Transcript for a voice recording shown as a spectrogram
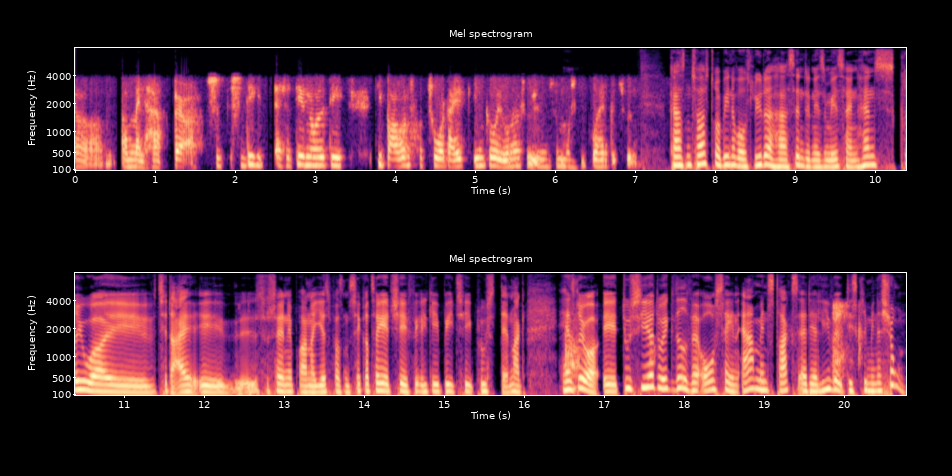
øh, om man har børn. Så, så det, altså, det er noget af det, de baggrundsfaktorer, der ikke indgår i undersøgelsen, som måske kunne have en betydning. Carsten Tostrup, en af vores lyttere, har sendt en sms herinde. Han skriver øh, til dig, øh, Susanne Brander Jespersen, sekretariatchef i LGBT plus Danmark. Han skriver, øh, du siger, du ikke ved, hvad årsagen er, men straks er det alligevel diskrimination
